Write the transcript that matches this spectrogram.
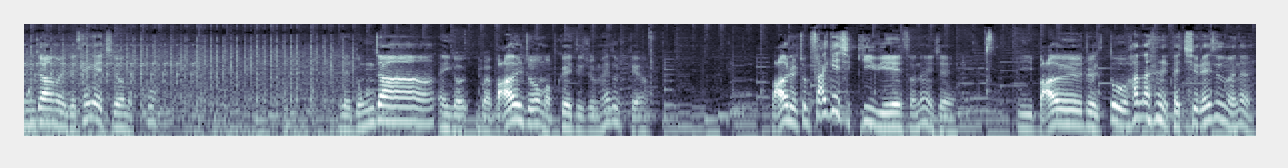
공장을 이제 세 개 지어놓고 이제 농장 아, 이거 뭐야 마을 좀 업그레이드 좀 해둘게요. 마을을 좀 싸게 짓기 위해서는 이제 이 마을을 또 하나를 배치를 해주면은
